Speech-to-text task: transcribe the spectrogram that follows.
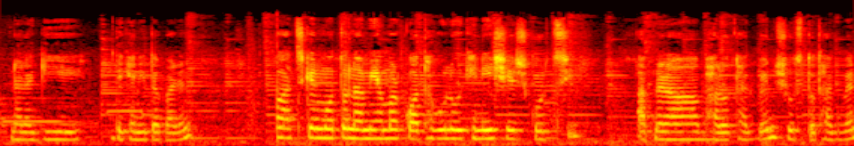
আপনারা গিয়ে দেখে নিতে পারেন। তো আজকের মতন আমি আমার কথাগুলো ওইখানেই শেষ করছি। আপনারা ভালো থাকবেন, সুস্থ থাকবেন।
